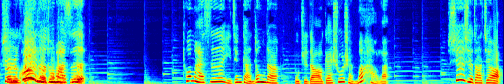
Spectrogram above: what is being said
生日快乐，托马斯！托马斯已经感动的不知道该说什么好了。谢谢大家，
